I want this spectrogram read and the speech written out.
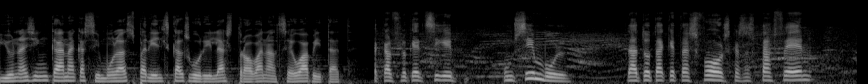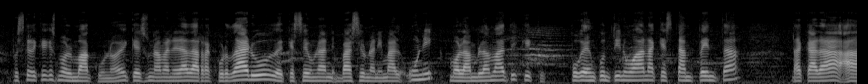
i una gincana que simula els perills que els goril·les troben al seu hàbitat. Que el Floquet sigui un símbol de tot aquest esforç que s'està fent, doncs crec que és molt maco, no? I que és una manera de recordar-ho, de que ser un, va ser un animal únic, molt emblemàtic, i que puguem continuar en aquesta empenta de cara a,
